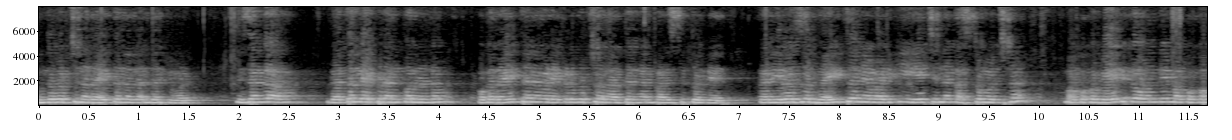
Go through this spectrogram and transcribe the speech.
ముందుకు వచ్చిన రైతులందరికీ కూడా. నిజంగా గతంలో ఎప్పుడు అనుకుని ఉండడం ఒక రైతు అనేవాడు ఎక్కడ కూర్చోవాలో అర్థం కాని పరిస్థితి ఉండేది. కానీ ఈరోజు రైతు అనేవాడికి ఏ చిన్న కష్టం వచ్చినా మాకు ఒక వేదిక ఉంది మాకు ఒక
